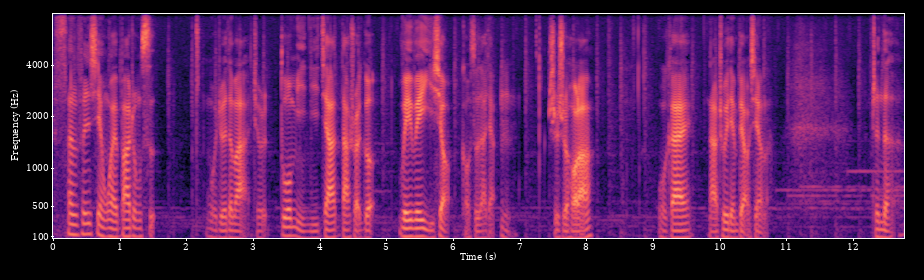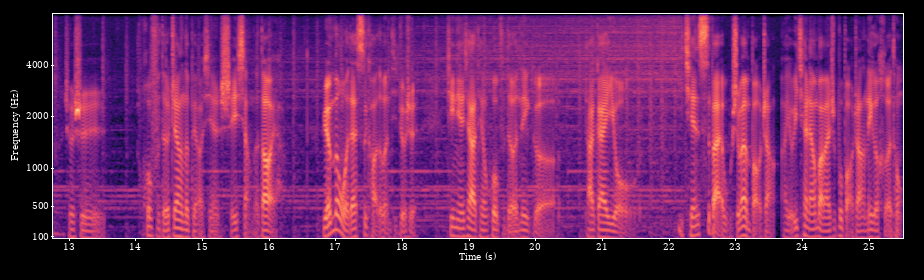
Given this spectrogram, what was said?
三分线外八中四。我觉得吧，就是多米尼加大帅哥微微一笑，告诉大家，嗯，是时候了啊，我该拿出一点表现了。真的，就是霍福德这样的表现，谁想得到呀？原本我在思考的问题就是，今年夏天霍福德那个大概有一千四百五十万保障啊，有一千两百万是不保障，那个合同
